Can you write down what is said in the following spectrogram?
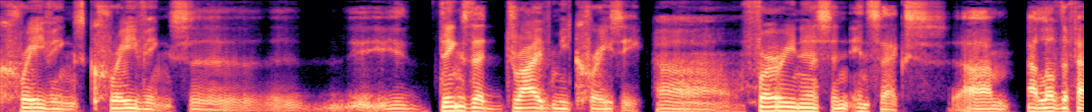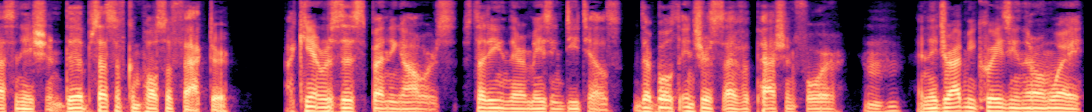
cravings, cravings, uh, things that drive me crazy. Uh, furriness and insects. Um, I love the fascination, the obsessive compulsive factor. I can't resist spending hours studying their amazing details. They're both interests I have a passion for, Mm-hmm. and they drive me crazy in their own way.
